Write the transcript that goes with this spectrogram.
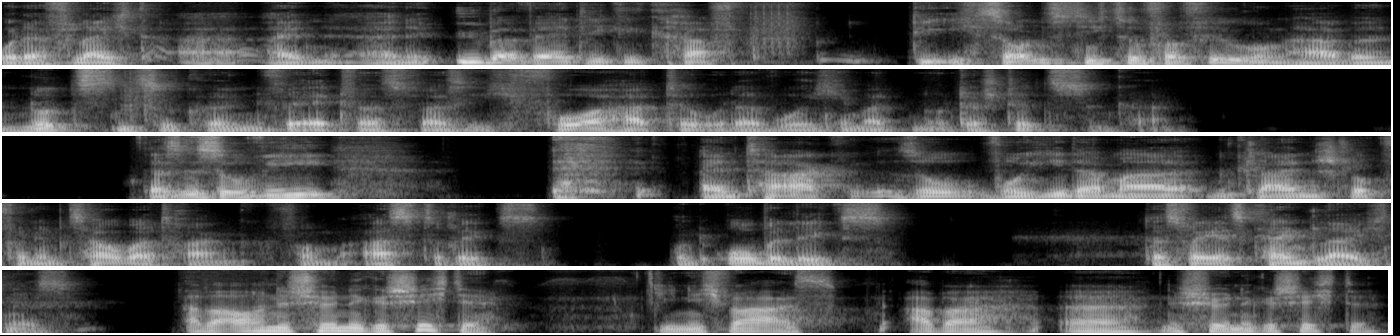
oder vielleicht ein, eine überwältige Kraft, die ich sonst nicht zur Verfügung habe, nutzen zu können für etwas, was ich vorhatte oder wo ich jemanden unterstützen kann. Das ist so wie ein Tag, so, wo jeder mal einen kleinen Schluck von dem Zaubertrank, vom Asterix und Obelix. Das war jetzt kein Gleichnis. Aber auch eine schöne Geschichte, die nicht wahr ist, aber äh, eine schöne Geschichte.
